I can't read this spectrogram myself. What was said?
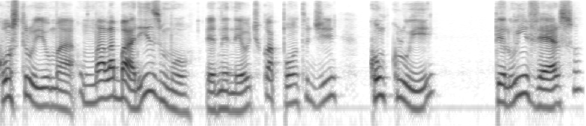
construir uma, um malabarismo hermenêutico a ponto de concluir pelo inverso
